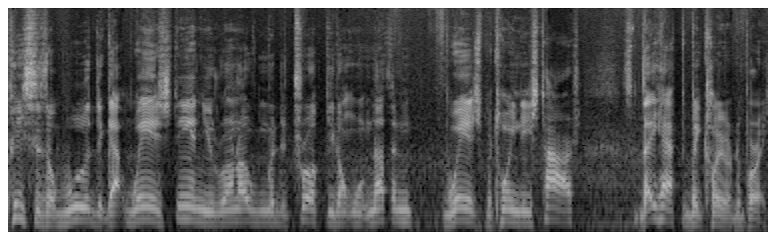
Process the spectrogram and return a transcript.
pieces of wood that got wedged in. You run over them with the truck. You don't want nothing wedged between these tires. So they have to be clear of debris.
